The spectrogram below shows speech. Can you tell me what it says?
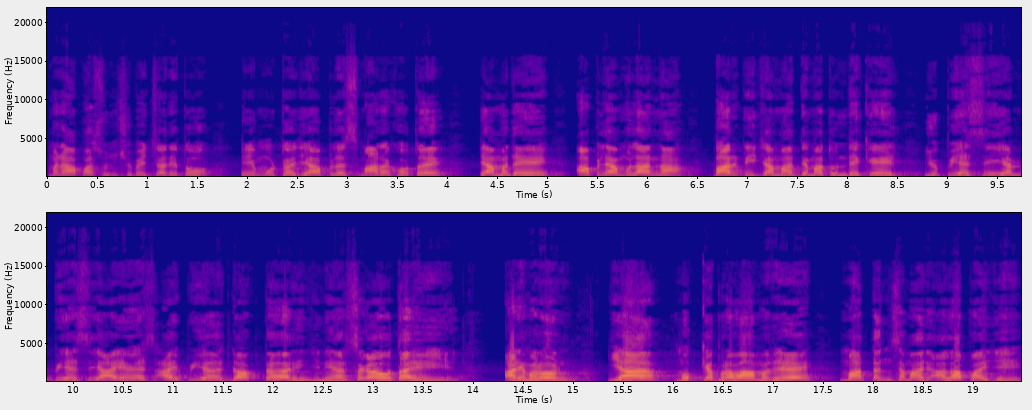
मनापासून शुभेच्छा देतो. हे मोठं जे आपलं स्मारक होतंय त्यामध्ये आपल्या मुलांना पार्टीच्या माध्यमातून देखील UPSC MPSC I S I P S doctor engineer सगळं होता येईल. आणि म्हणून या मुख्य प्रवाहामध्ये मातंग समाज आला पाहिजे.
